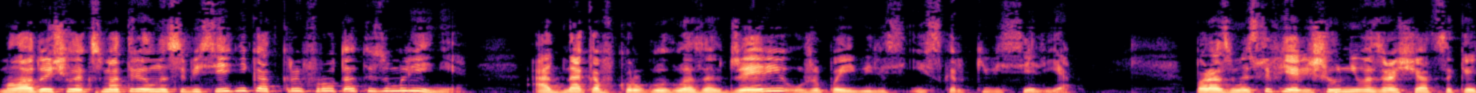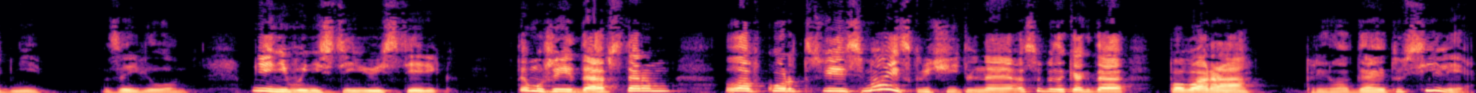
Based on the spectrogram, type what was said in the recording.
Молодой человек смотрел на собеседника, открыв рот от изумления. Однако в круглых глазах Джерри уже появились искорки веселья. «Поразмыслив, я решил не возвращаться к Эдни», — заявил он. «Мне не вынести ее истерик. К тому же еда в старом лавкорт весьма исключительная, особенно когда повара прилагают усилия.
